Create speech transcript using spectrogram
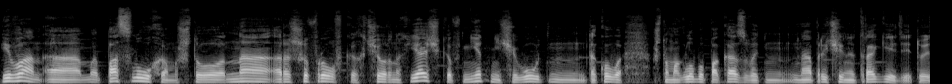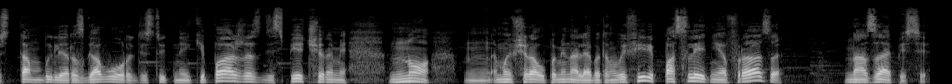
Иван, э, по слухам, что на расшифровках черных ящиков нет ничего такого, что могло бы показывать на причины трагедии. То есть там были разговоры действительно экипажа с диспетчерами, но мы вчера упоминали об этом в эфире. Последняя фраза на записи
